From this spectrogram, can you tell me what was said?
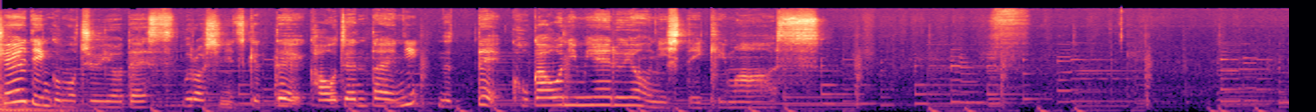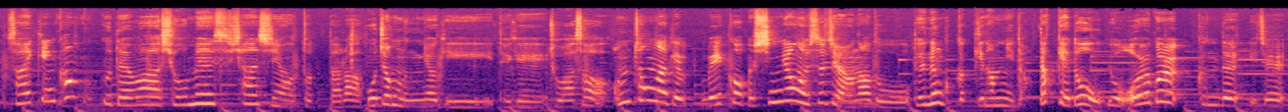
シェーディングも重要です。ブラシにつけて顔全体に塗って小顔に見えるようにしていきます。 最近韓国では証明写真を撮ったら보정 능력이 되게 좋아서 엄청나게 메이크업에 신경을 쓰지 않아도 되는 것 같긴 합니다. 딱게도 이 얼굴 근데 이제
